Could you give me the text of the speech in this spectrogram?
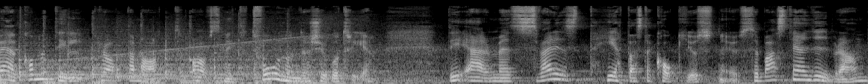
Välkommen till Prata Mat avsnitt 223. Det är med Sveriges hetaste kock just nu, Sebastian Gibrand,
